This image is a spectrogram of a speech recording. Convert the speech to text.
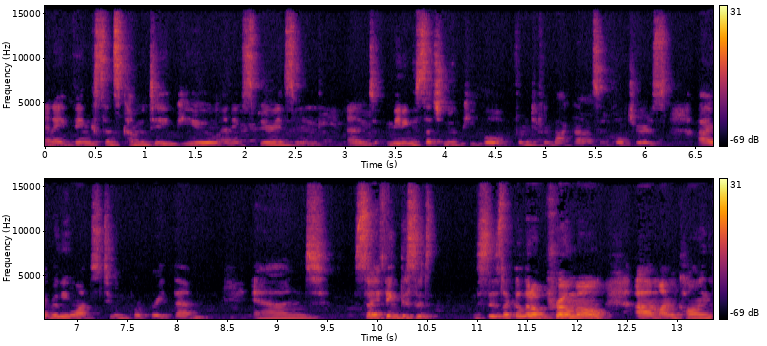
And I think since coming to APU and experiencing and meeting such new people from different backgrounds and cultures, I really want to incorporate them. And so I think this is this is like a little promo. Um, I'm calling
